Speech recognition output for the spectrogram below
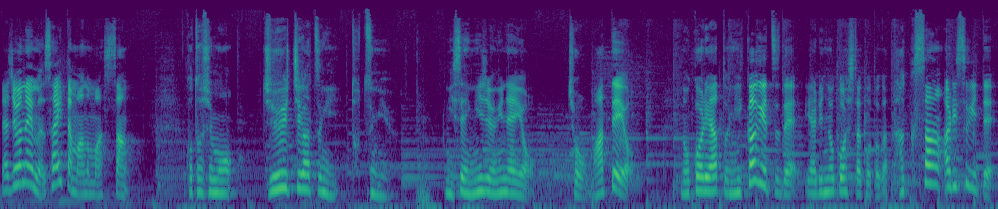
ラジオネーム埼玉のマッさん。今年も11月に突入。2022年よ。ちょ待てよ。残りあと2ヶ月でやり残したことがたくさんありすぎて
